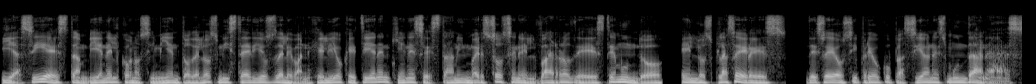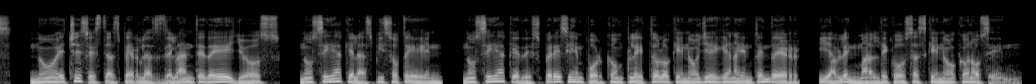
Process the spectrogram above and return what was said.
Y así es también el conocimiento de los misterios del Evangelio que tienen quienes están inmersos en el barro de este mundo, en los placeres, deseos y preocupaciones mundanas. No eches estas perlas delante de ellos, no sea que las pisoteen, no sea que desprecien por completo lo que no llegan a entender, y hablen mal de cosas que no conocen.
